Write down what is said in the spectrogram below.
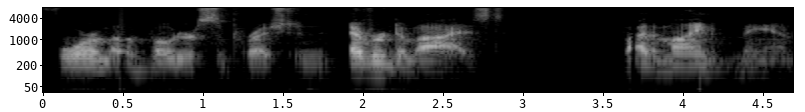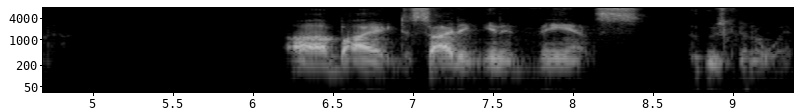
form of voter suppression ever devised by the mind of man uh, by deciding in advance who's going to win.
